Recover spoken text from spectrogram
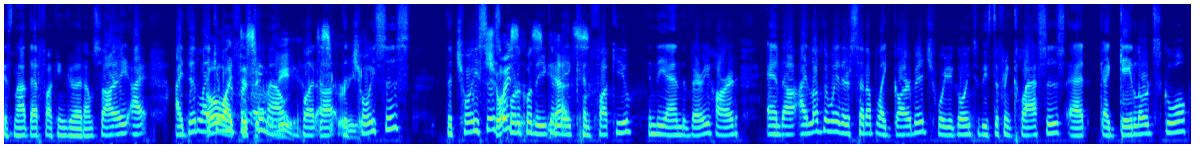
is not that fucking good. I'm sorry. I I did like Oh, it when I it first came out, but uh, the choices, the choices, Choices, quote unquote, that you can make can fuck you in the end very hard. And uh, I love the way they're set up like garbage, where you're going to these different classes at, at Gaylord School,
